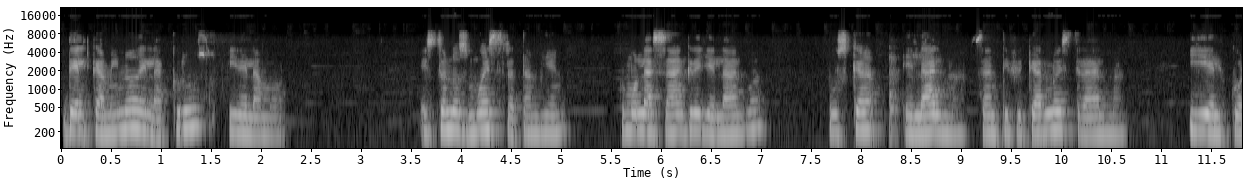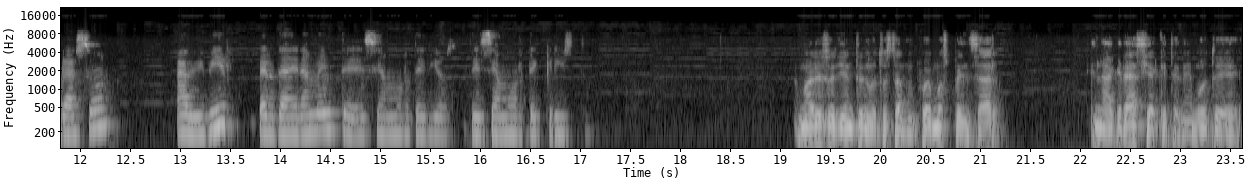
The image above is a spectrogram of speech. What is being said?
del camino de la cruz y del amor. Esto nos muestra también cómo la sangre y el agua busca el alma, santificar nuestra alma y el corazón a vivir verdaderamente ese amor de Dios, de ese amor de Cristo. Amables oyentes, nosotros también podemos pensar en la gracia que tenemos de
